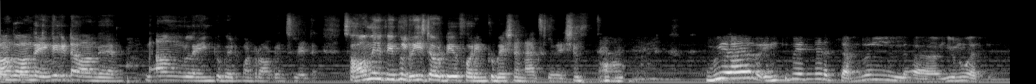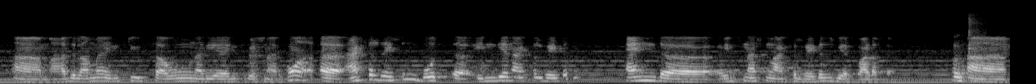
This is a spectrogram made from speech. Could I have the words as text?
வாங்க வாங்க எங்க கிட்ட வாங்க. நான் உங்களை இன்குபேட் பண்றோம் அப்படின்னு சொல்லிட்டு. So how many people reach out you for incubation and acceleration we are incubated at several uh, universities. அது இல்லாம இன்ஸ்டியூட்ஸாவும் நிறைய இன்குபேஷனா இருக்கும் acceleration both Indian accelerator and international accelerators we are part of that okay Um,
